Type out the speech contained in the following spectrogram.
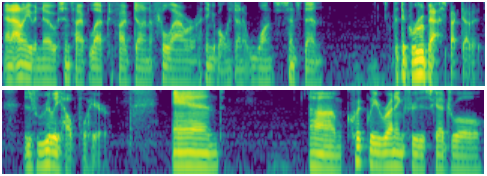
And I don't even know since I've left if I've done a full hour. I think I've only done it once since then. But the group aspect of it is really helpful here. And um, quickly running through the schedule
